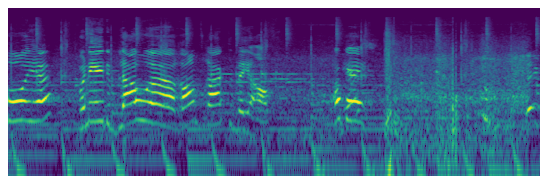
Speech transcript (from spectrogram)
gooien. Wanneer je de blauwe rand raakt, dan ben je af. Oké. Dit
